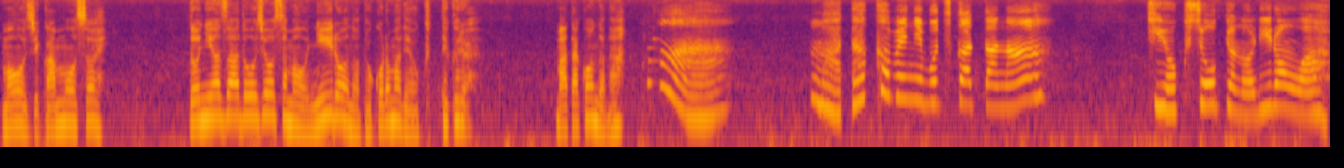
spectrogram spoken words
もう時間も遅い。ドニアザードお嬢様をニーローのところまで送ってくる。また今度な。また壁にぶつかったな。記憶消去の理論は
